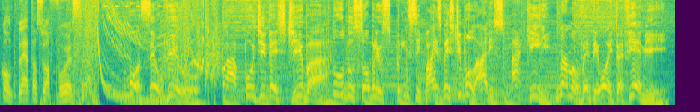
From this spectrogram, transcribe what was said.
completa a sua força. Você ouviu? Papo de Vestiba. Tudo sobre os principais vestibulares. Aqui na 98 FM.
